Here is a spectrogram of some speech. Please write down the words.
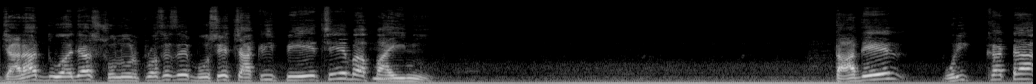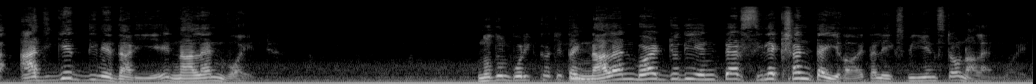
যারা দু হাজার ষোলোর প্রসেসে বসে চাকরি পেয়েছে বা পায়নি তাদের পরীক্ষাটা আজকের দিনে দাঁড়িয়ে নাল অ্যান্ড ভয়েড নতুন পরীক্ষা হচ্ছে তাই হুম। নাল অ্যান্ড ভয়েড যদি এন্টার সিলেকশনটাই হয় তাহলে এক্সপিরিয়েন্সটাও নাল অ্যান্ড ভয়েড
